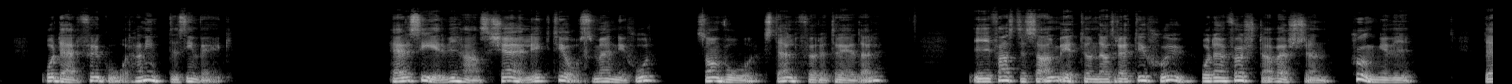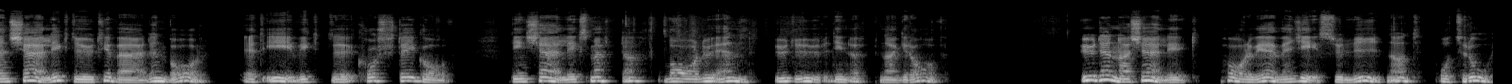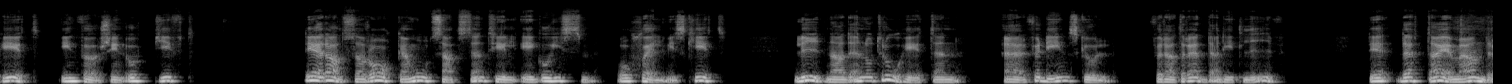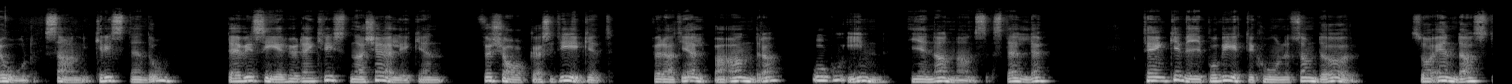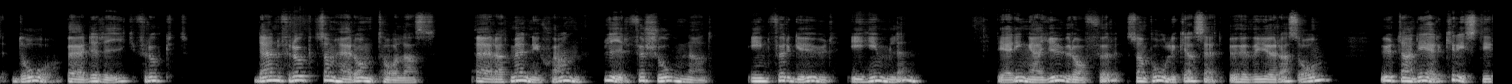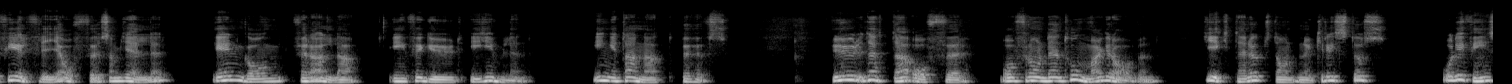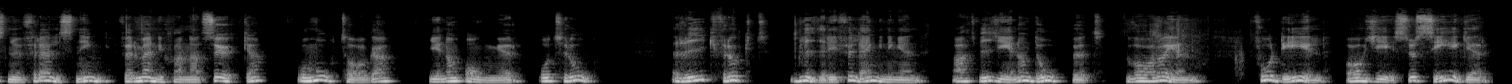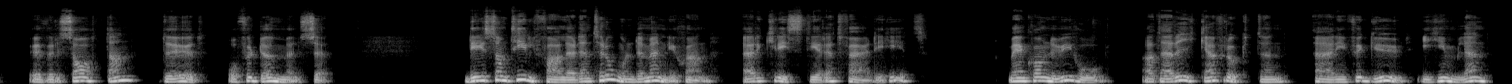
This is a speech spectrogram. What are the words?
och därför går han inte sin väg. Här ser vi hans kärlek till oss människor som vår ställföreträdare. I fastesalm 137 och den första versen sjunger vi Den kärlek du till världen bar, ett evigt eh, kors dig gav, din kärleks smärta bar du än ut ur din öppna grav. Ur denna kärlek har vi även Jesu lydnad och trohet inför sin uppgift. Det är alltså raka motsatsen till egoism och själviskhet. Lydnaden och troheten är för din skull, för att rädda ditt liv. Det, detta är med andra ord sann kristendom, där vi ser hur den kristna kärleken försakar sitt eget för att hjälpa andra och gå in i en annans ställe. Tänker vi på vetekornet som dör, så endast då bär det rik frukt. Den frukt som här omtalas är att människan blir försonad inför Gud i himlen. Det är inga djuroffer som på olika sätt behöver göras om, utan det är Kristi felfria offer som gäller, en gång för alla inför Gud i himlen. Inget annat behövs. Ur detta offer och från den tomma graven gick den uppståndne Kristus och det finns nu frälsning för människan att söka och mottaga genom ånger och tro. Rik frukt blir i förlängningen att vi genom dopet var och en får del av Jesus seger över Satan, död och fördömelse. Det som tillfaller den troende människan är Kristi rättfärdighet. Men kom nu ihåg att den rika frukten är inför Gud i himlen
